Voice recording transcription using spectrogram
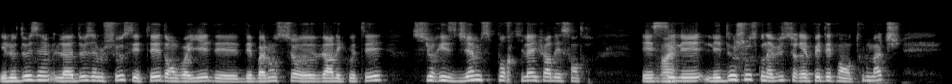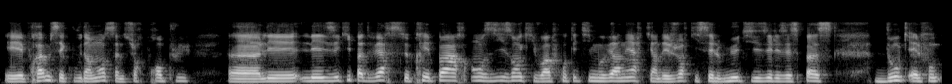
Et le deuxième, la deuxième chose, c'était d'envoyer des, des, ballons sur, vers les côtés sur Rhys James pour qu'il aille faire des centres. Et c'est les, les, deux choses qu'on a vu se répéter pendant tout le match. Et le problème, c'est qu'au bout d'un moment, ça ne surprend plus. Euh, les, les, équipes adverses se préparent en se disant qu'ils vont affronter Timo Werner, qui est un des joueurs qui sait le mieux utiliser les espaces. Donc, elles, font,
